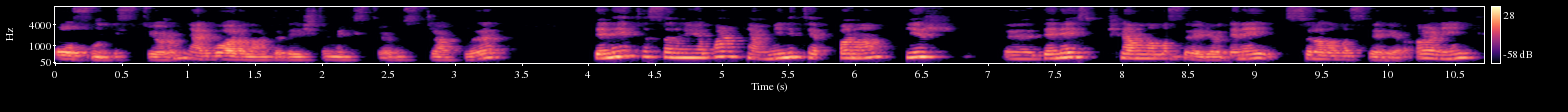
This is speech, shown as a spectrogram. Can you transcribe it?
olsun istiyorum. Yani bu aralarda değiştirmek istiyorum sıcaklığı. Deney tasarımı yaparken Minitab bana bir e, deney planlaması veriyor, deney sıralaması veriyor. Örneğin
